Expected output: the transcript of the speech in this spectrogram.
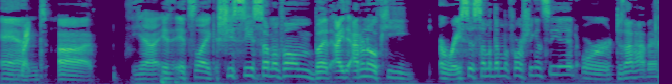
And Right. uh yeah, it, it's like she sees some of them, but I I don't know if he erases some of them before she can see it, or does that happen?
